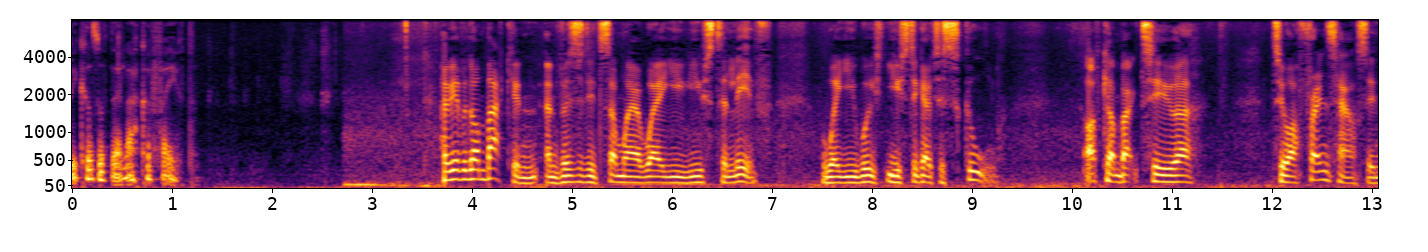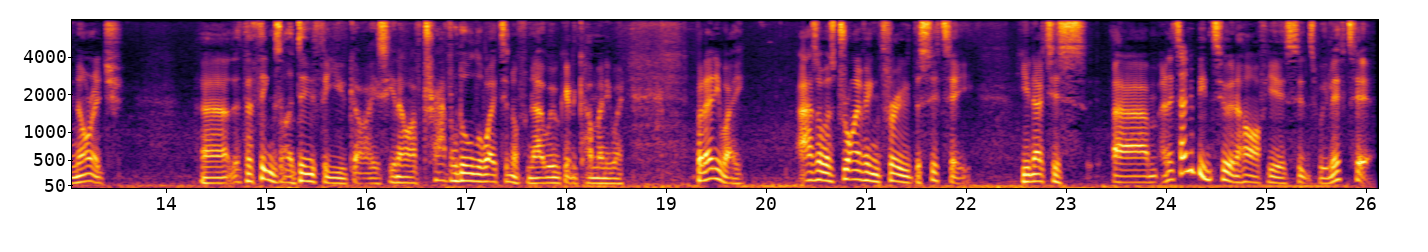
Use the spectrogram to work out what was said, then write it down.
because of their lack of faith. Have you ever gone back and, and visited somewhere where you used to live, where you used to go to school? I've come back to uh, to our friend's house in Norwich. Uh, the, the, things I do for you guys, you know, I've travelled all the way to North. No, we were going to come anyway. But anyway, as I was driving through the city, you notice, um, and it's only been two and a half years since we lived here,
